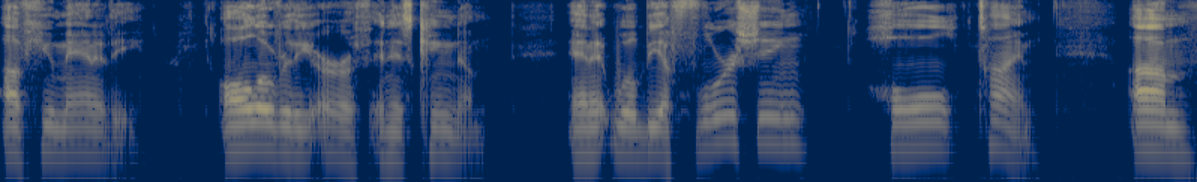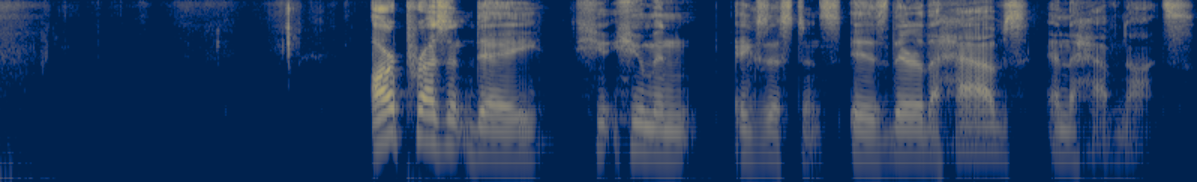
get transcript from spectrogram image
of humanity all over the earth in his kingdom. And it will be a flourishing whole time. Um, our present day hu- human existence is there are the haves and the have nots.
